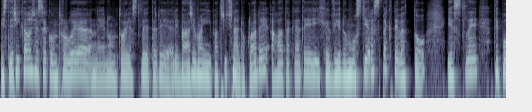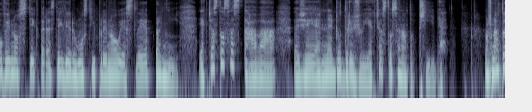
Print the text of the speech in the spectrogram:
Vy jste říkal, že se kontroluje nejenom to, jestli tedy rybáři mají patřičné doklady, ale také ty jejich vědomosti, respektive to, jestli ty povinnosti, které z těch vědomostí plynou, jestli je plní. Jak často se stává, že je nedodržují? Jak často se na to přijde? Možná to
